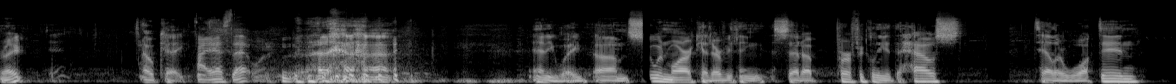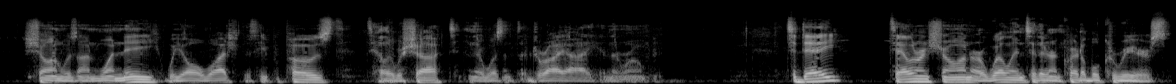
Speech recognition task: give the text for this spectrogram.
right? Okay. I asked that one. anyway, um, Sue and Mark had everything set up perfectly at the house. Taylor walked in. Sean was on one knee. We all watched as he proposed. Taylor was shocked, and there wasn't a dry eye in the room. Today, Taylor and Sean are well into their incredible careers,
